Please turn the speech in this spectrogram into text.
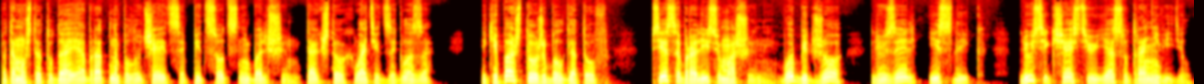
потому что туда и обратно получается 500 с небольшим, так что хватит за глаза. Экипаж тоже был готов. Все собрались у машины. Бобби Джо, Люзель и Слик. Люси, к счастью, я с утра не видел.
